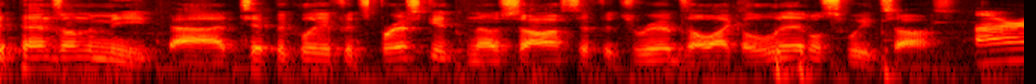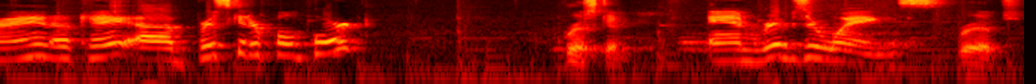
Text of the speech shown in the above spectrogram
Depends on the meat. Uh, typically, if it's brisket, no sauce. If it's ribs, I like a little sweet sauce. All right, okay. Uh, brisket or pulled pork? Brisket, And ribs or wings? ribs.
